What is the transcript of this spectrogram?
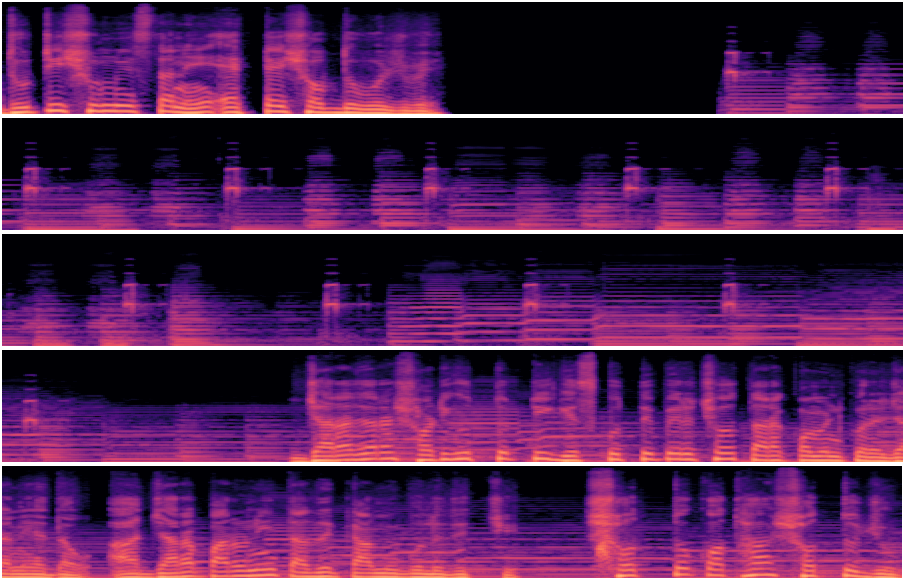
দুটি শূন্য স্থানে একটাই শব্দ বসবে। যারা যারা সঠিক উত্তরটি গেস করতে পেরেছ, তারা কমেন্ট করে জানিয়ে দাও। আর যারা পারোনি, তাদেরকে আমি বলে দিচ্ছি, সত্য কথা, সত্য যুগ।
